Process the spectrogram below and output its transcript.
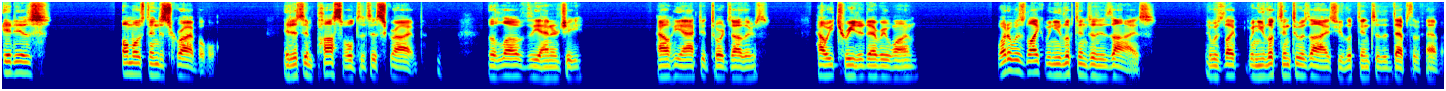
It is almost indescribable. It is impossible to describe the love, the energy, how he acted towards others, how he treated everyone, what it was like when you looked into his eyes. It was like when you looked into his eyes, you looked into the depth of heaven.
